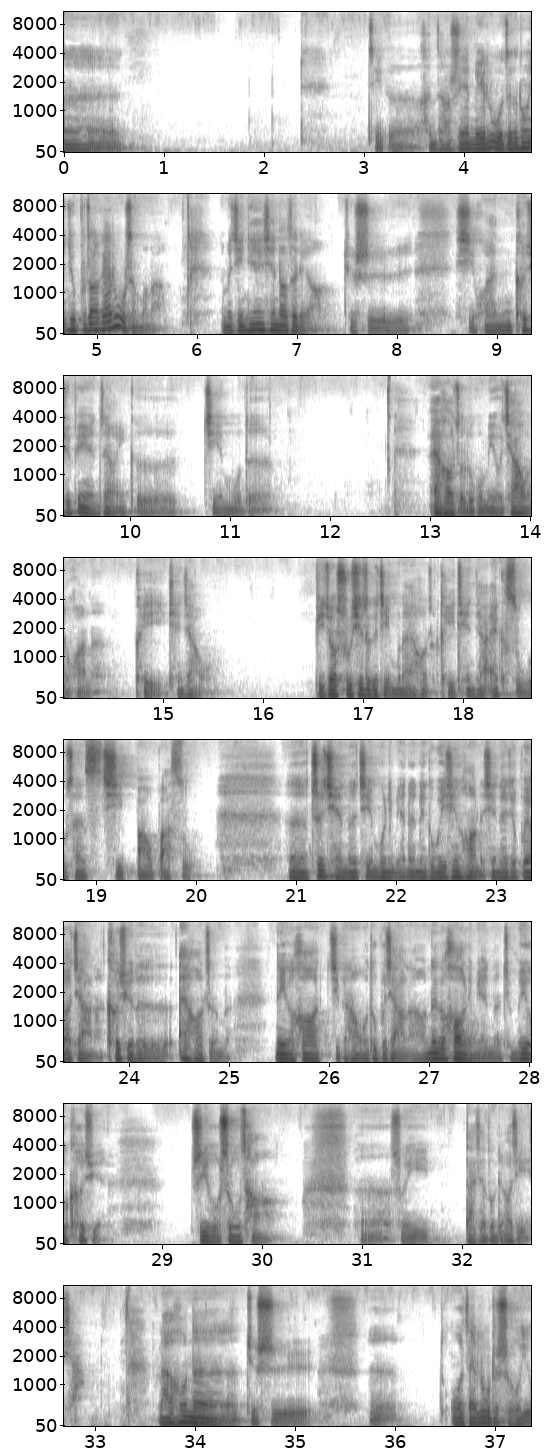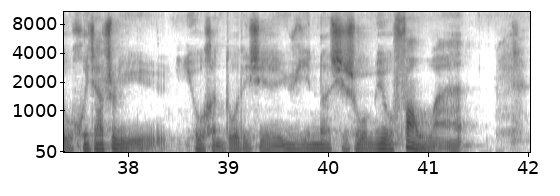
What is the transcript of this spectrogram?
这个很长时间没录这个东西，就不知道该录什么了。那么今天先到这里啊，就是喜欢《科学边缘》这样一个节目的爱好者，如果没有加我的话呢，可以添加我。比较熟悉这个节目的爱好者可以添加 x 五三四七八五八四五。嗯，之前的节目里面的那个微信号呢，现在就不要加了。科学的爱好者呢，那个号基本上我都不加了。然后那个号里面呢就没有科学，只有收藏。呃，所以大家都了解一下。然后呢，就是呃。我在录的时候有回家之旅，有很多的一些语音呢，其实我没有放完，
